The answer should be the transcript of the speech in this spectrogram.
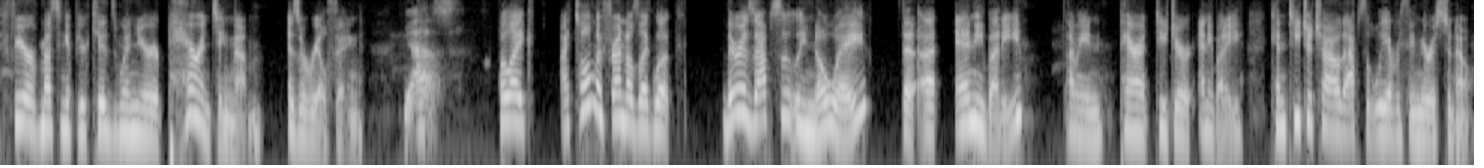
fear of messing up your kids when you're parenting them is a real thing. yes But like I told my friend, I was like, look, there is absolutely no way that uh, anybody, I mean, parent, teacher, anybody, can teach a child absolutely everything there is to know.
